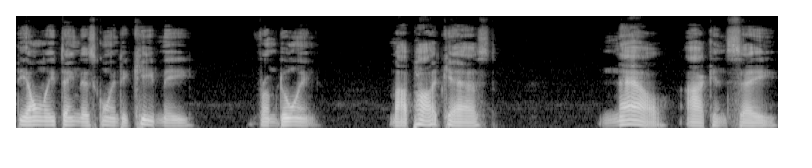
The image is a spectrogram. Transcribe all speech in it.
the only thing that's going to keep me from doing my podcast now, I can say,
